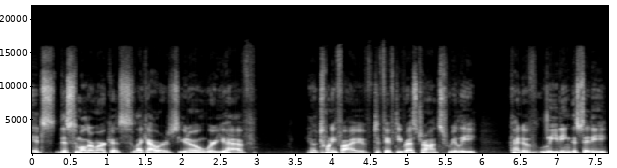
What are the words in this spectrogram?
it's the smaller markets like ours. You know where you have you know twenty five to fifty restaurants really kind of leading the city,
